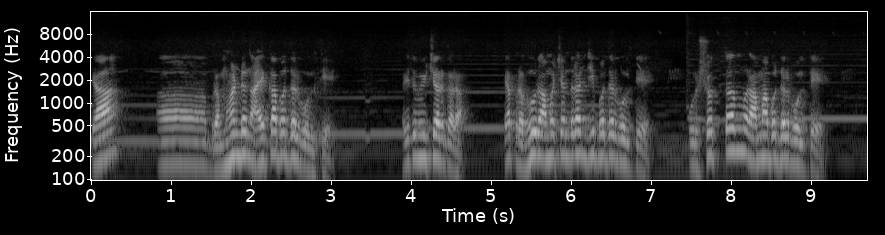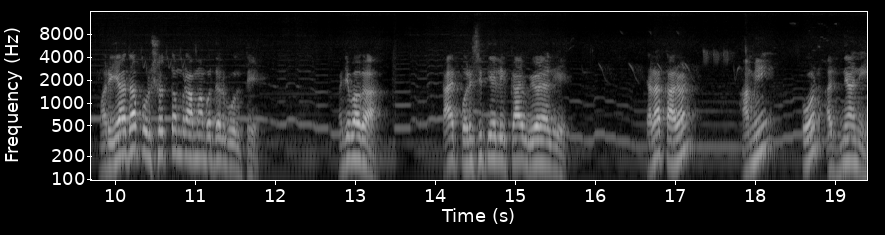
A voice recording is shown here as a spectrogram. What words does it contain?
त्या ब्रह्मांड नायकाबद्दल बोलते म्हणजे तुम्ही विचार करा. त्या प्रभू रामचंद्रांजीबद्दल बोलते पुरुषोत्तम रामाबद्दल बोलते मर्यादा पुरुषोत्तम रामाबद्दल बोलते म्हणजे बघा काय परिस्थिती आली काय वेळ आली आहे. त्याला कारण आम्ही कोण? अज्ञानी.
